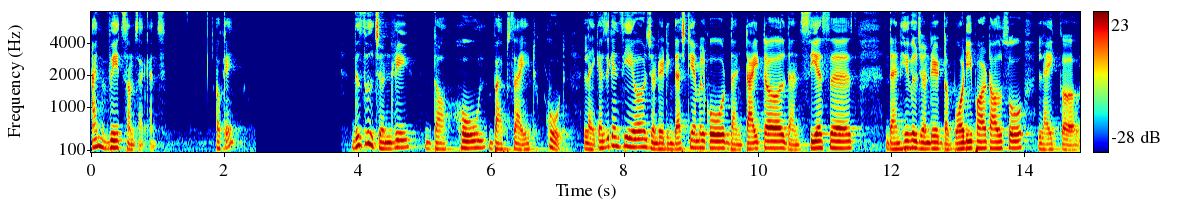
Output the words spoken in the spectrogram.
and wait some seconds. Okay. This will generate the whole website code. Like as you can see here, generating the HTML code, then title, then CSS, then he will generate the body part also like, uh,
